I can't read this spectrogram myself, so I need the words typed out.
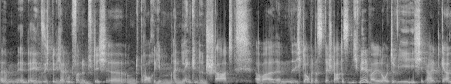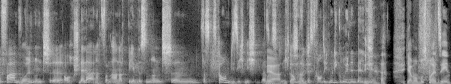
Ähm, in der Hinsicht bin ich halt unvernünftig äh, und brauche eben einen lenkenden Staat. Aber ähm, ich glaube, dass der Staat das nicht will, weil Leute wie ich halt gerne fahren wollen und äh, auch schneller nach, von A nach B müssen. Und ähm, das trauen die sich sich nicht. Also ja, ich glaube, das trauen sich nur die Grünen in Berlin. Ja. ja, man muss mal sehen,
